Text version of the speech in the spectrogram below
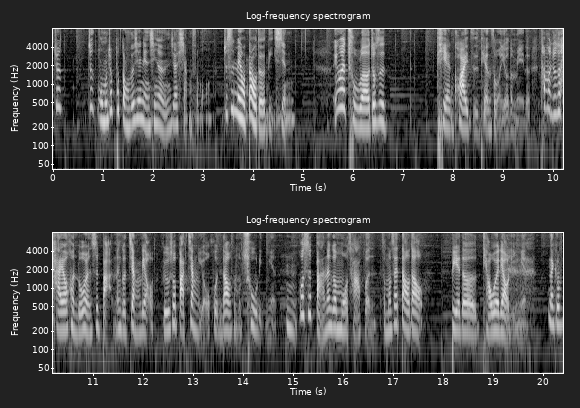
就。就我们就不懂这些年轻人在想什么，就是没有道德底线。因为除了就是舔筷子、舔什么有的没的，他们就是还有很多人是把那个酱料，比如说把酱油混到什么醋里面，嗯，或是把那个抹茶粉什么再倒到别的调味料里面，那个。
